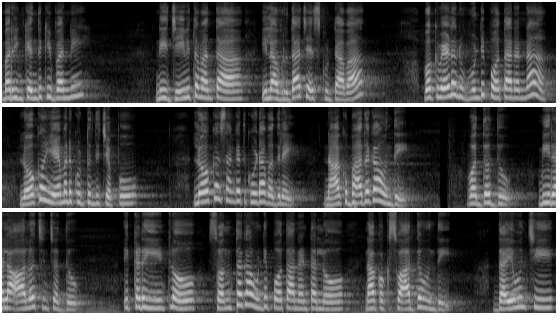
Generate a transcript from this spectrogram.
మరి ఇంకెందుకు ఇవన్నీ? నీ జీవితం అంతా ఇలా వృధా చేసుకుంటావా? ఒకవేళ నువ్వు ఉండిపోతానన్నా లోకం ఏమనుకుంటుంది చెప్పు. లోక సంగతి కూడా వదిలేయి. నాకు బాధగా ఉంది. వద్దొద్దు. మీరలా ఆలోచించొద్దు. ఇక్కడ ఈ ఇంట్లో సొంతగా ఉండిపోతానంటల్లో నాకు ఒక స్వార్థం ఉంది. దయ ఉంచి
